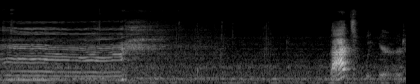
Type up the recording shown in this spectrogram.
Mm, that's weird.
